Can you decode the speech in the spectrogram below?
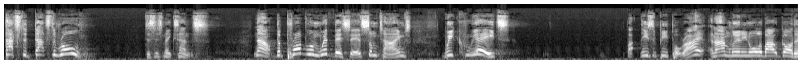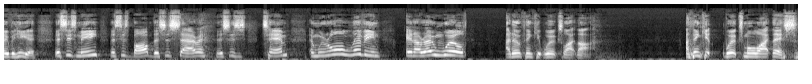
That's the, that's the role. Does this make sense? Now, the problem with this is sometimes we create these are people, right? And I'm learning all about God over here. This is me, this is Bob, this is Sarah, this is Tim, and we're all living in our own world. I don't think it works like that. I think it works more like this.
